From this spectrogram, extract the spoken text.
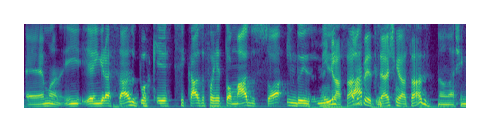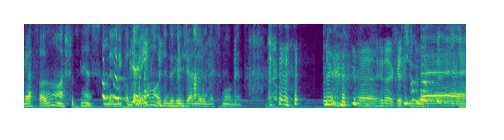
É, mano, e é engraçado porque esse caso foi retomado só em 2004. Engraçado, Pedro? Você acha engraçado? Não, não acho engraçado não, acho tenso. Ainda bem que eu tô bem longe do Rio de Janeiro nesse momento. É, não, continua. É,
